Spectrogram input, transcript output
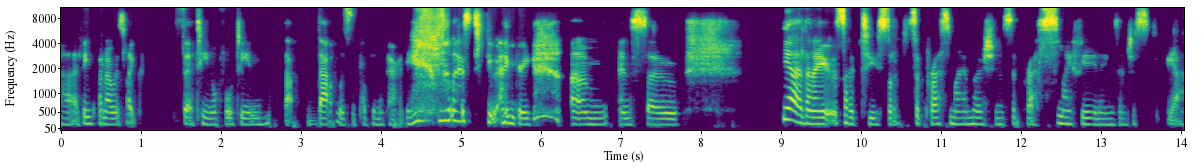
Uh, I think when I was like 13 or 14 that that was the problem apparently i was too angry um, and so yeah then i started to sort of suppress my emotions suppress my feelings and just yeah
